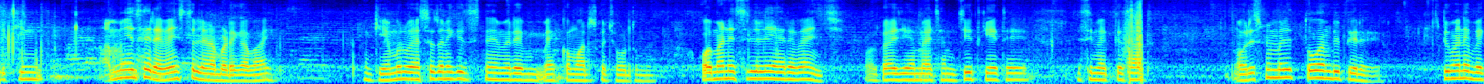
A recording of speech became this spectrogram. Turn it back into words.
लेकिन हमें इसे रेवेंज तो लेना पड़ेगा भाई। गेमर ऐसे तो नहीं कि जिसने मेरे मैक को मार, उसको छोड़ दूँ मैं। और मैंने इसलिए लिया है रेवेंज और कह ये मैच हम जीत गए थे इसी मैक के साथ। और इसमें मेरे दो एम बी पी रहे। क्योंकि मैंने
